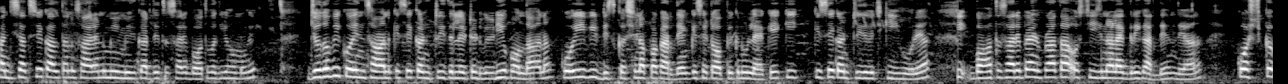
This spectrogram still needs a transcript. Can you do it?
ਹਾਂਜੀ, ਸਤਿ ਸ਼੍ਰੀ ਅਕਾਲ ਤੁਹਾਨੂੰ ਸਾਰਿਆਂ ਨੂੰ। ਮੈਂ ਉਮੀਦ ਕਰਦੀ ਤੁਸੀਂ ਸਾਰੇ ਬਹੁਤ ਵਧੀਆ ਹੋਵੋਗੇ। ਜਦੋਂ ਵੀ ਕੋਈ ਇਨਸਾਨ ਕਿਸੇ ਕੰਟਰੀ ਦੇ ਰਿਲੇਟਡ ਵੀਡੀਓ ਪਾਉਂਦਾ ਹੈ ਨਾ ਕੋਈ ਵੀ ਡਿਸਕਸ਼ਨ ਆਪਾਂ ਕਰਦੇ ਹਾਂ ਕਿਸੇ ਟੌਪਿਕ ਨੂੰ ਲੈ ਕੇ ਕਿ ਕਿਸੇ ਕੰਟਰੀ ਦੇ ਵਿੱਚ ਕੀ ਹੋ ਰਿਹਾ, ਕਿ ਬਹੁਤ ਸਾਰੇ ਭੈਣ ਭਰਾ ਤਾਂ ਉਸ ਚੀਜ਼ ਨਾਲ ਐਗਰੀ ਕਰਦੇ ਹੁੰਦੇ ਆ ਨਾ ਕੁਛ ਕੁ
